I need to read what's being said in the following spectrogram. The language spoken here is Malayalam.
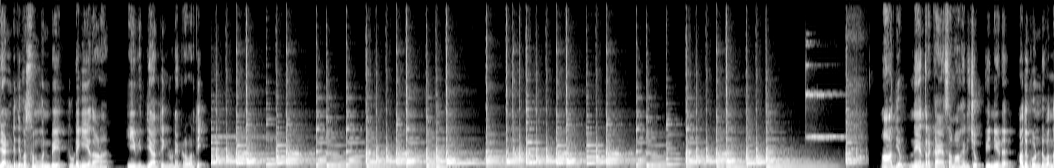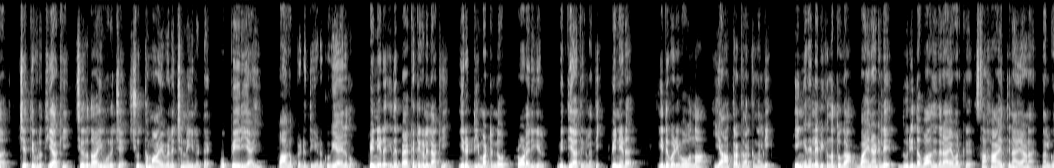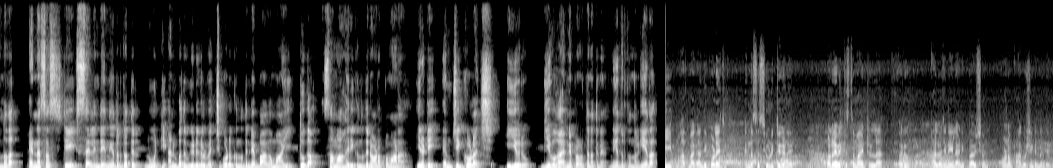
രണ്ട് ദിവസം മുൻപേ തുടങ്ങിയതാണ് ഈ വിദ്യാർത്ഥികളുടെ പ്രവൃത്തി. ആദ്യം നേന്ത്രക്കായ സമാഹരിച്ചു. പിന്നീട് അത് കൊണ്ടുവന്ന് ചെത്തി വൃത്തിയാക്കി ചെറുതായി മുറിച്ച് ശുദ്ധമായ വെളിച്ചെണ്ണയിലിട്ട് ഉപ്പേരിയായി പാകപ്പെടുത്തിയെടുക്കുകയായിരുന്നു. പിന്നീട് ഇത് പാക്കറ്റുകളിലാക്കി ഇരട്ടി മട്ടന്നൂർ റോഡരികിൽ വിദ്യാർത്ഥികളെത്തി. പിന്നീട് ഇതുവഴി പോകുന്ന യാത്രക്കാർക്ക് നൽകി. ഇങ്ങനെ ലഭിക്കുന്ന തുക വയനാട്ടിലെ ദുരിതബാധിതരായവർക്ക് സഹായത്തിനായാണ് നൽകുന്നത്. എൻ എസ് എസ് സ്റ്റേറ്റ് സെല്ലിന്റെ നേതൃത്വത്തിൽ നൂറ്റി അൻപത് വീടുകൾ വെച്ചു കൊടുക്കുന്നതിന്റെ ഭാഗമായി തുക സമാഹരിക്കുന്നതിനോടൊപ്പമാണ് ഇരട്ടി എം ജി കോളേജ് ഈ ഒരു ജീവകാരുണ്യ പ്രവർത്തനത്തിന് നേതൃത്വം നൽകിയത്. ഈ Mahatma Gandhi college N S S യൂണിറ്റുകൾ വളരെ വ്യത്യസ്തമായിട്ടുള്ള ഒരു ആലോചനയിലാണ് ഇപ്രാവശ്യം ഓണം ആഘോഷിക്കുന്നത്.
